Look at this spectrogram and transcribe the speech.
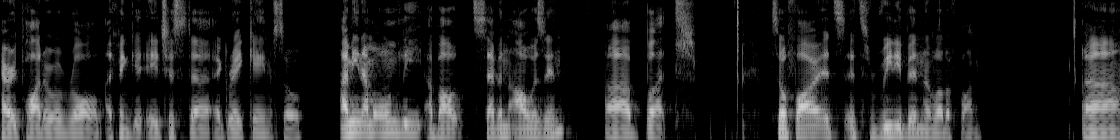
Harry Potter overall, I think it, it's just a, a great game. So I mean, I'm only about seven hours in, uh, but so far it's it's really been a lot of fun. Uh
